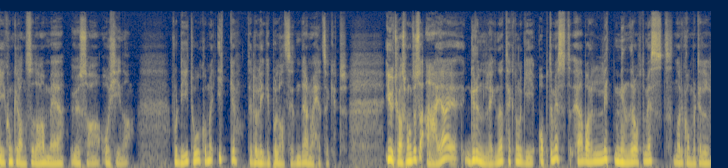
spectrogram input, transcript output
i konkurranse da med USA og Kina. For de to kommer ikke til å ligge på latsiden, det er noe helt sikkert. I utgangspunktet så er jeg grunnleggende teknologioptimist. Jeg er bare litt mindre optimist når det kommer til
